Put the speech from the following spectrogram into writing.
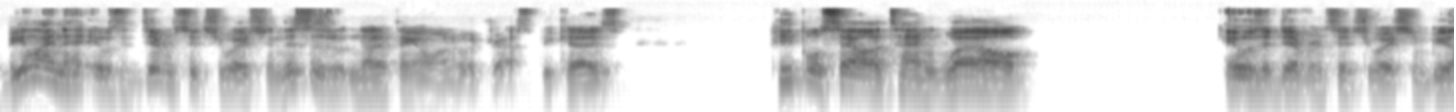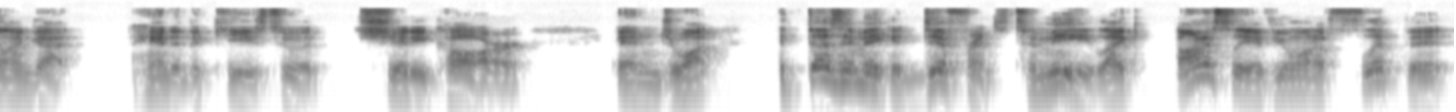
Beilein, it was a different situation. This is another thing I want to address because people say all the time, well, it was a different situation. Beilein got handed the keys to a shitty car, and Juwan it doesn't make a difference to me. Like honestly, if you want to flip it,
